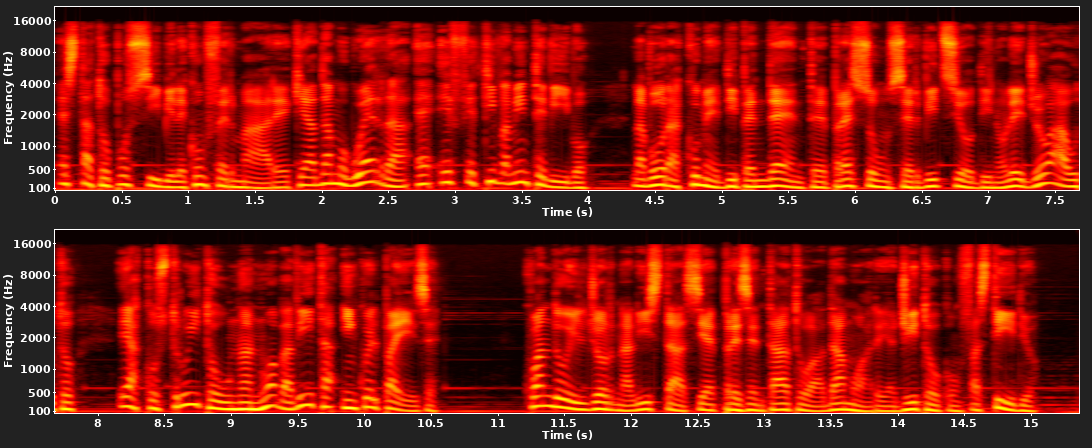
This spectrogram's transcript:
è stato possibile confermare che Adamo Guerra è effettivamente vivo, lavora come dipendente presso un servizio di noleggio auto e ha costruito una nuova vita in quel paese. Quando il giornalista si è presentato, Adamo ha reagito con fastidio.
